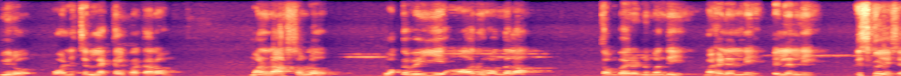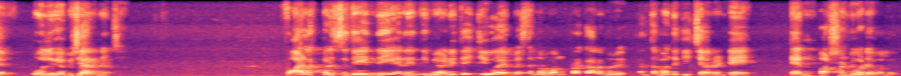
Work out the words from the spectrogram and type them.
bureau వాళ్ళు ఇచ్చిన లెక్కల ప్రకారం మన రాష్ట్రంలో ఒక వెయ్యి ఆరు వందల తొంభై రెండు మంది మహిళల్ని పిల్లల్ని రిస్క్ చేశారు. ఓన్లీ వ్యభిచారం నుంచి. వాళ్ళ పరిస్థితి ఏంది అనేది మేము అడిగితే జిఓఎంఎస్ నెంబర్ వన్ ప్రకారం మీరు ఎంతమందికి ఇచ్చారంటే టెన్ పర్సెంట్ కూడా ఇవ్వలేదు.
